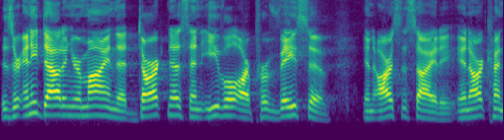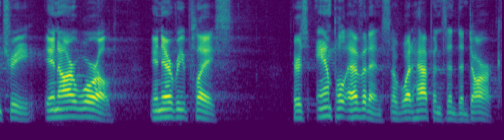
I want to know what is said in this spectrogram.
is there any doubt in your mind that darkness and evil are pervasive in our society, in our country, in our world, in every place? There's ample evidence of what happens in the dark.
